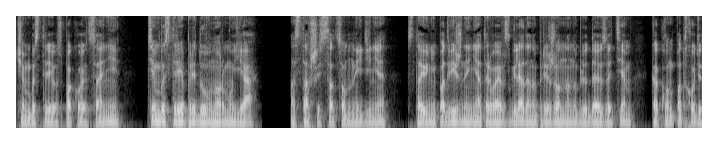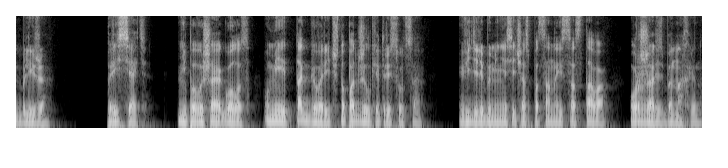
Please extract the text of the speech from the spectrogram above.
Чем быстрее успокоятся они, тем быстрее приду в норму я. Оставшись с отцом наедине, стою неподвижно и не отрывая взгляда, напряженно наблюдаю за тем, как он подходит ближе. «Присядь». Не повышая голос, умеет так говорить, что поджилки трясутся. Видели бы меня сейчас пацаны из состава, уржались бы нахрен.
